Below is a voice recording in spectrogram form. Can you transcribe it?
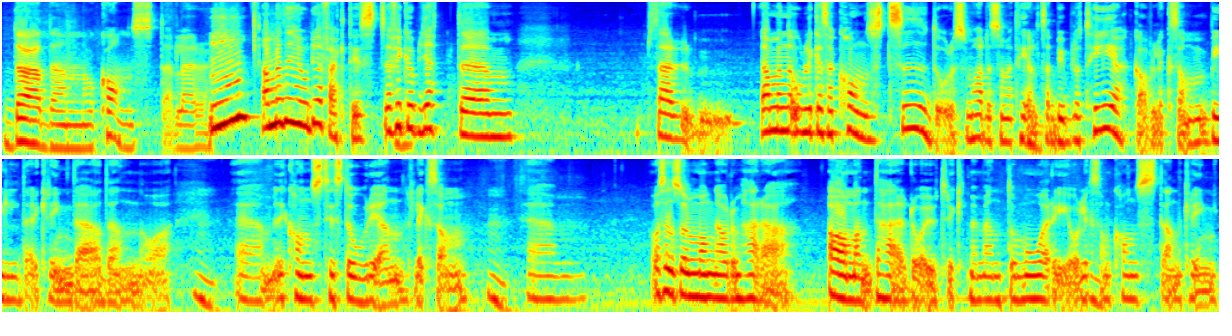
döden och konst eller? Mm, ja men det gjorde jag faktiskt. Jag fick upp jätte... mm, Så här, mm, ja, men olika så konstsidor som hade som ett helt så bibliotek av liksom, bilder kring döden och Mm. ehm, i konsthistorien. Liksom. Mm. Ehm, och sen så många av de här ja, man, det här då uttrycket memento mori och liksom Mm. konsten kring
